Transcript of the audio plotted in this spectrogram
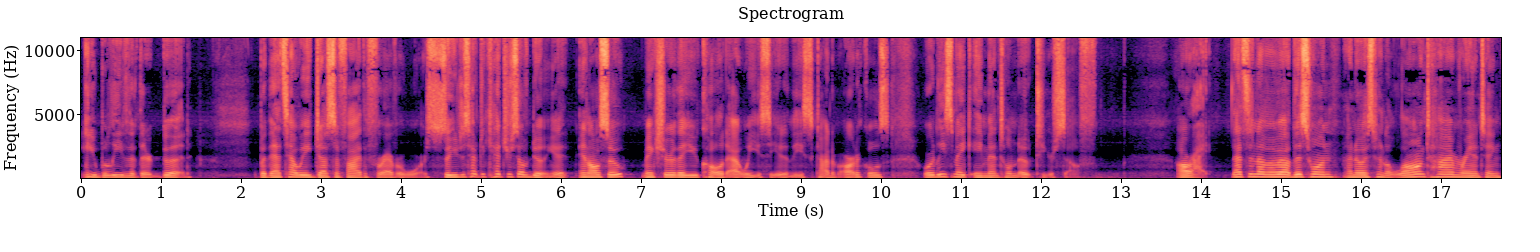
you believe that they're good. But that's how we justify the forever wars. So you just have to catch yourself doing it and also make sure that you call it out when you see it in these kind of articles or at least make a mental note to yourself. All right that's enough about this one. I know I spent a long time ranting.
